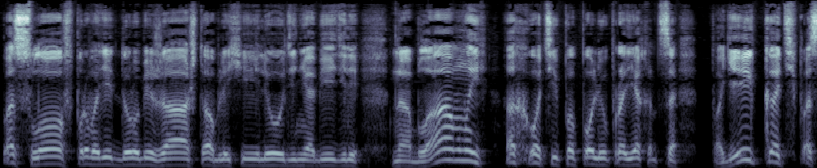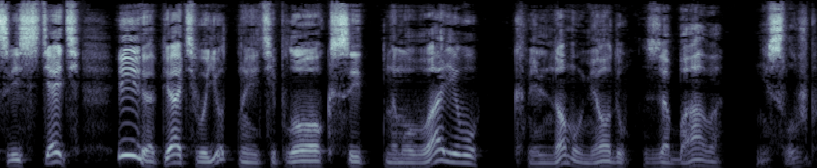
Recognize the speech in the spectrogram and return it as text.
послов проводить до рубежа, что облихие люди не обидели, на облавной охоте по полю проехаться, погикать, посвистеть и опять в уютное тепло к сытному вареву, к хмельному меду, забава, не служба.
